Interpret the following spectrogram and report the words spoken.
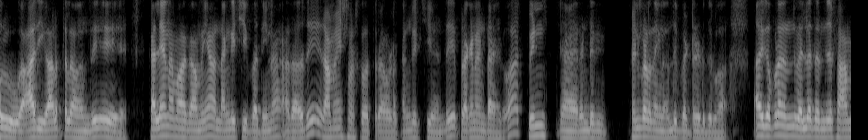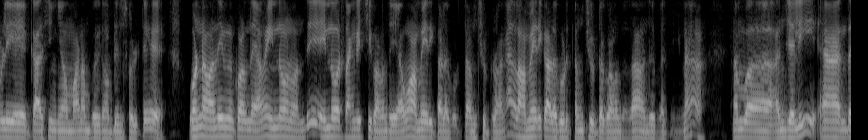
ஒரு ஆதி காலத்தில் வந்து கல்யாணமாகாமையே அவன் தங்கச்சி பார்த்தீங்கன்னா அதாவது ரமேஷ் மல்ஹோத்ராவோட தங்கச்சி வந்து ப்ரெக்னென்ட் ஆயிடுவா. ட்வின் ரெண்டு பெண் குழந்தைங்களை வந்து பெற்று எடுத்துருவா. அதுக்கப்புறம் வந்து வெளில தெரிஞ்ச ஃபேமிலி காசிங்கம் மானம் போயிடும் அப்படின்னு சொல்லிட்டு ஒன்றை வந்து இவங்க குழந்தையாவும் இன்னொன்று வந்து இன்னொரு தங்கச்சி குழந்தையாகவும் அமெரிக்காவில் கொடுத்து அனுப்பிச்சி விட்ருவாங்க அதில் அமெரிக்காவில் கொடுத்து அனுப்பிச்சி விட்ட குழந்தை தான் வந்து பார்த்தீங்கன்னா நம்ம அஞ்சலி அந்த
